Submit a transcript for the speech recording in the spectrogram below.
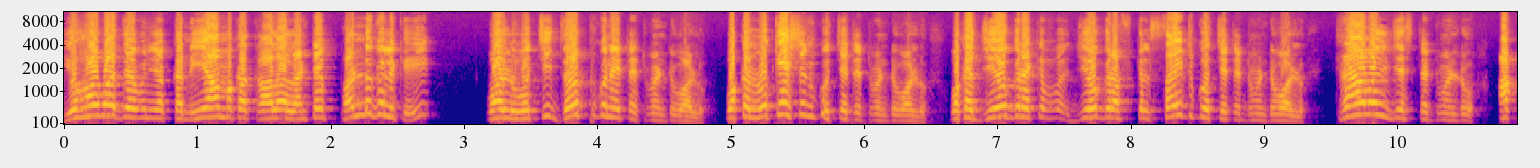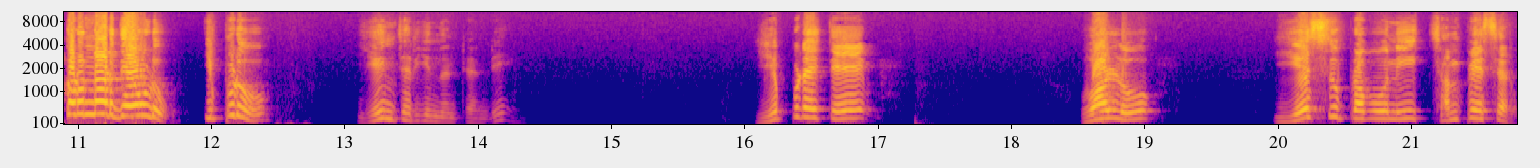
యెహోవా దేవుని యొక్క నియామక కాలాలు అంటే పండుగలకి వాళ్ళు వచ్చి జరుపుకునేటటువంటి వాళ్ళు ఒక లొకేషన్కి వచ్చేటటువంటి వాళ్ళు ఒక జియోగ్రఫి జియోగ్రాఫికల్ సైట్కి వచ్చేటటువంటి వాళ్ళు ట్రావెల్ చేసేటటువంటి అక్కడున్నాడు దేవుడు. ఇప్పుడు ఏం జరిగిందంటే అండి ఎప్పుడైతే వాళ్ళు యేసు ప్రభువుని చంపేశారు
